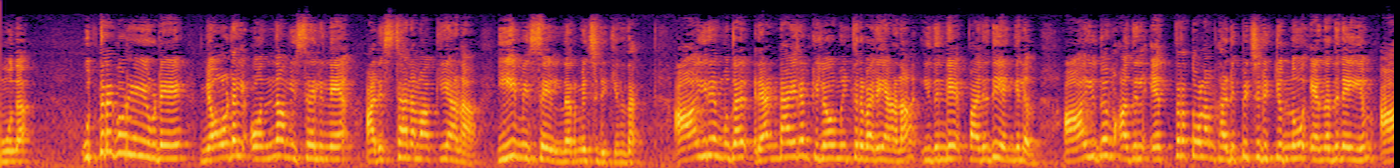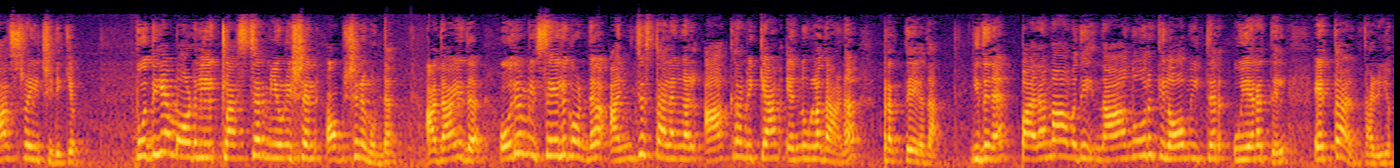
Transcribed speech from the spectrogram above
മൂന്ന്. ഉത്തര കൊറിയയുടെ നോഡൽ ഒന്നാം മിസൈലിനെ അടിസ്ഥാനമാക്കിയാണ് ഈ മിസൈൽ നിർമ്മിച്ചിരിക്കുന്നത്. ആയിരം മുതൽ രണ്ടായിരം കിലോമീറ്റർ വരെയാണ് ഇതിന്റെ പരിധിയെങ്കിലും ആയുധം അതിൽ എത്രത്തോളം ഘടിപ്പിച്ചിരിക്കുന്നു എന്നതിനെയും ആശ്രയിച്ചിരിക്കും. പുതിയ മോഡലിൽ ക്ലസ്റ്റർ മ്യൂണിഷൻ ഓപ്ഷനുമുണ്ട്. അതായത് ഒരു മിസൈൽ കൊണ്ട് അഞ്ച് സ്ഥലങ്ങൾ ആക്രമിക്കാം എന്നുള്ളതാണ് പ്രത്യേകത. ഇതിന് പരമാവധി നാനൂറ് കിലോമീറ്റർ ഉയരത്തിൽ എത്താൻ കഴിയും.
